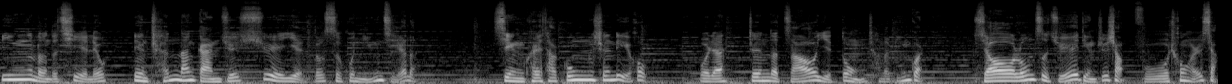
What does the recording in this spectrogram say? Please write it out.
冰冷的气流令陈南感觉血液都似乎凝结了。幸亏他躬身立后，不然真的早已冻成了冰怪。小龙自绝顶之上俯冲而下，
